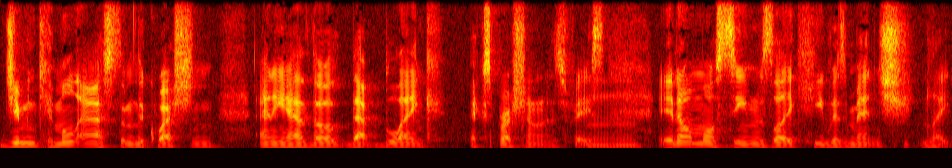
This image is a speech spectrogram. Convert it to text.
Jimmy Kimmel asked him the question, and he had the, that blank expression on his face. It almost seems like he was meant sh- like,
